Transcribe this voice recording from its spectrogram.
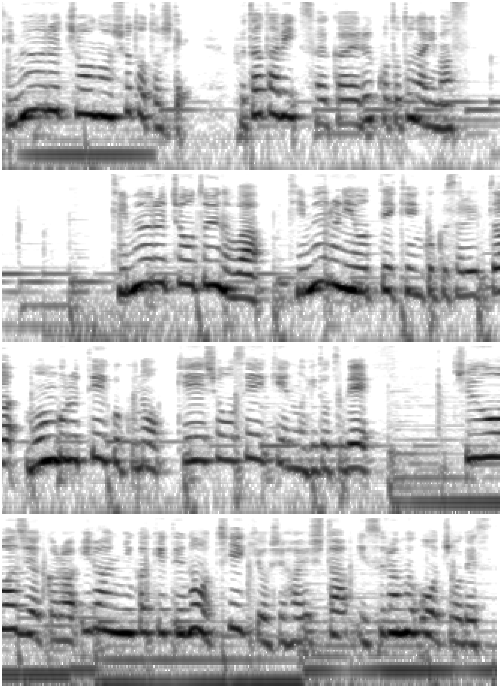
ティムール朝の首都として再び栄えることとなります。ティムール朝というのはティムールによって建国されたモンゴル帝国の継承政権の一つで中央アジアからイランにかけての地域を支配したイスラム王朝です。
